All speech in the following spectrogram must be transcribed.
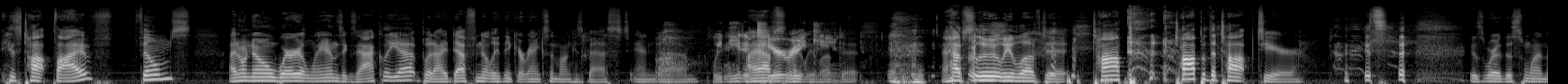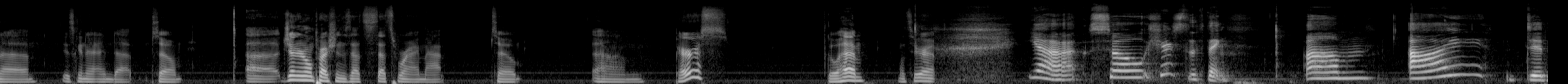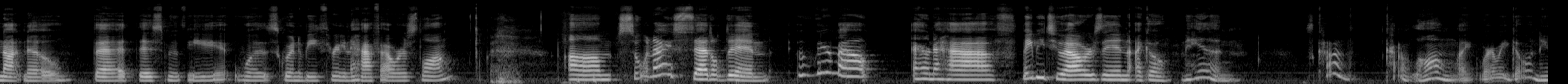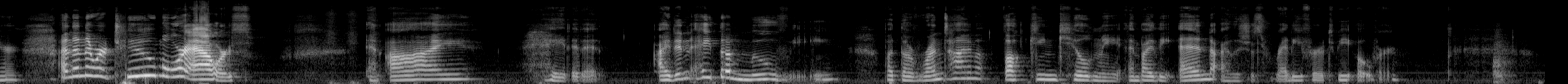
his top five films. I don't know where it lands exactly yet, but I definitely think it ranks among his best. And um, we need a I tier absolutely ranking. loved it. I absolutely loved it. Top, top of the top tier. it's is where this one uh, is going to end up. So, uh, general impressions. That's that's where I'm at. So, um, Paris, go ahead. Let's hear it. Yeah, so here's the thing. Um, I did not know that this movie was going to be three and a half hours long. Um, so when I settled in, we're about hour and a half, maybe two hours in. I go, man, it's kind of kind of long. Like, where are we going here? And then there were two more hours, and I hated it. I didn't hate the movie, but the runtime fucking killed me. And by the end, I was just ready for it to be over.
